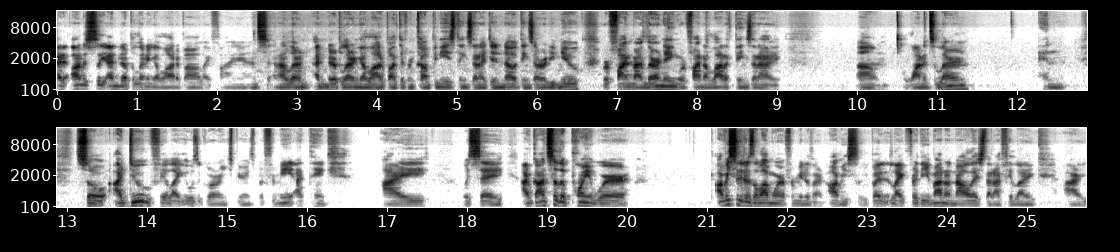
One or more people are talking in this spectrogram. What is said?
I honestly ended up learning a lot about like finance, and I learned I ended up learning a lot about different companies, things that I didn't know, things I already knew, refine my learning, refine a lot of things that I um, wanted to learn, and so I do feel like it was a growing experience. But for me, I think I would say I've gone to the point where obviously there's a lot more for me to learn, obviously, but like for the amount of knowledge that I feel like I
